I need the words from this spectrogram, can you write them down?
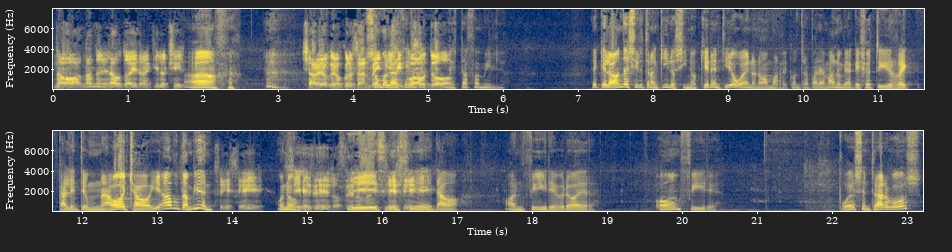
No, andando en el auto ahí tranquilo, chill. Ah, Ya veo que nos cruzan somos la 25 gente autos. de esta familia. Es que la onda es ir tranquilo. Si nos quieren tiro, bueno, nos vamos a recontra para de mano. Mira que yo estoy re calenté una bocha hoy. Ah, vos también. Sí, sí. ¿O no? Sí, sí, lo sé. Sí, sí, sí, estamos on fire, brother. On fire. ¿Puedes entrar vos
